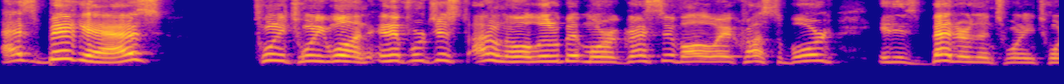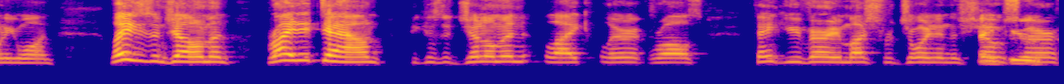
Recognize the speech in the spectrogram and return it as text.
as big as 2021. And if we're just, I don't know, a little bit more aggressive all the way across the board, it is better than 2021. Ladies and gentlemen, write it down because a gentleman like Lyrik Rawls, thank you very much for joining the show, sir.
